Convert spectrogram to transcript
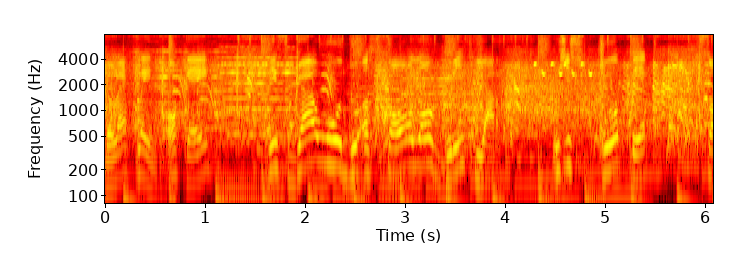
the left lane. Okay. This guy will do a solo graveyard. Which is stupid. Do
